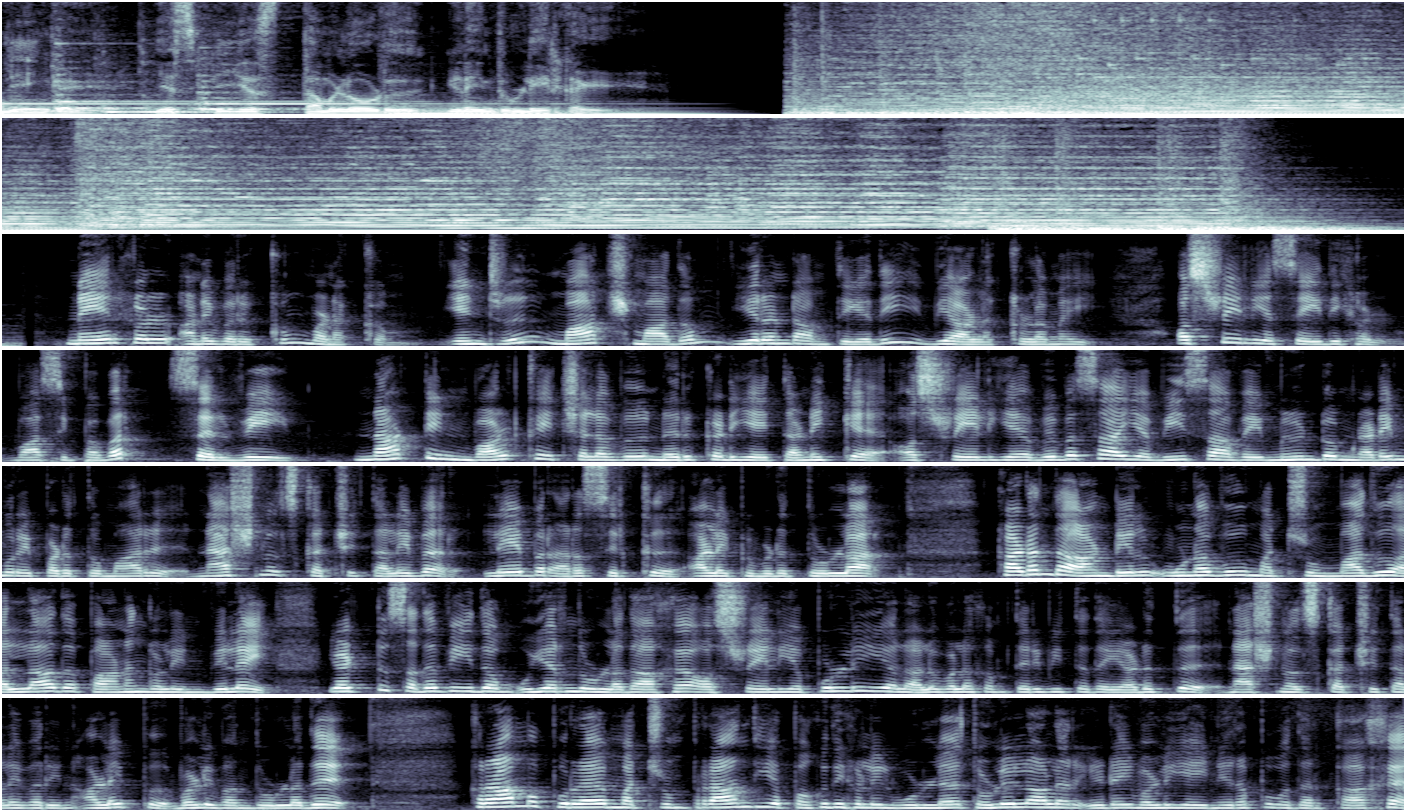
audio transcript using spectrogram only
நீங்கள் எஸ்பிஎஸ் தமிழோடு இணைந்துள்ளீர்கள். நேர்கள் அனைவருக்கும் வணக்கம். இன்று மார்ச் மாதம் இரண்டாம் தேதி வியாழக்கிழமை. ஆஸ்திரேலிய செய்திகள் வாசிப்பவர் செல்வி. நாட்டின் வாழ்க்கை செலவு நெருக்கடியை தணிக்க ஆஸ்திரேலிய விவசாய விசாவை மீண்டும் நடைமுறைப்படுத்துமாறு நேஷனல்ஸ் கட்சி தலைவர் லேபர் அரசிற்கு அழைப்பு விடுத்துள்ளார். கடந்த ஆண்டில் உணவு மற்றும் மது அல்லாத பானங்களின் விலை எட்டு சதவீதம் உயர்ந்துள்ளதாக ஆஸ்திரேலிய புள்ளியியல் அலுவலகம் தெரிவித்ததை அடுத்து நேஷனல்ஸ் கட்சி தலைவரின் அழைப்பு வெளிவந்துள்ளது. கிராமப்புற மற்றும் பிராந்திய பகுதிகளில் உள்ள தொழிலாளர் இடைவெளியை நிரப்புவதற்காக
